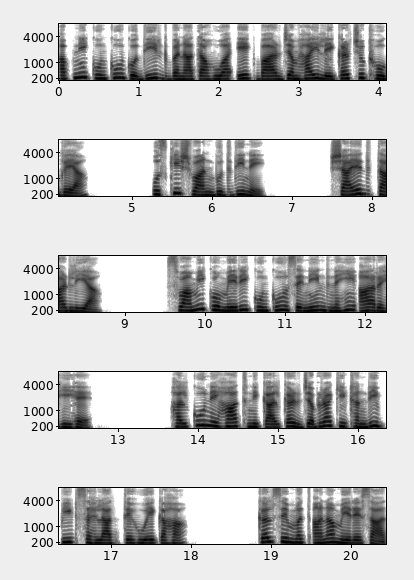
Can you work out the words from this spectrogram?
अपनी कुंकू को दीर्घ बनाता हुआ एक बार जम्हाई लेकर चुप हो गया। उसकी श्वान बुद्धि ने शायद ताड़ लिया। स्वामी को मेरी कुंकू से नींद नहीं आ रही है। हल्कू ने हाथ निकालकर जबरा की ठंडी पीठ सहलाते हुए कहा कल से मत आना मेरे साथ।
